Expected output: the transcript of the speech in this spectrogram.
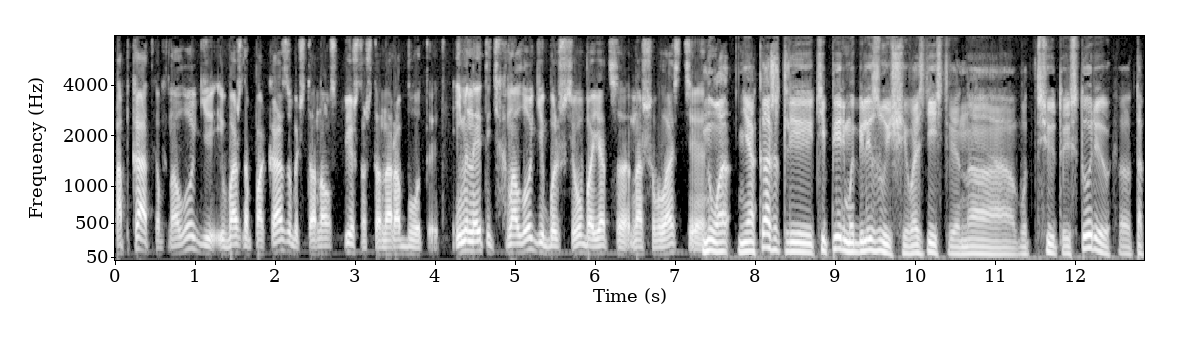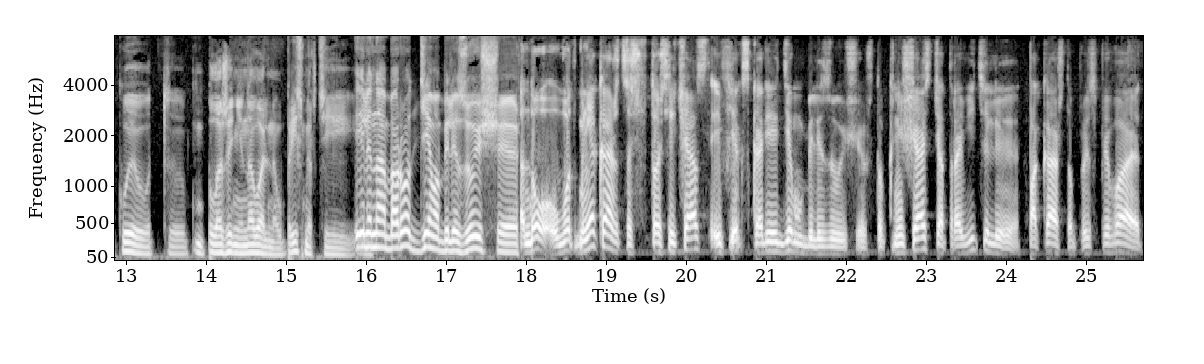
обкат технологии, и важно показывать, что она успешна, что она работает. Именно этой технологии больше всего боятся наши власти. Ну, а не окажет ли теперь мобилизующее воздействие на вот всю эту историю э, такое вот э, положение Навального при смерти? Или, наоборот, демобилизующее? Ну, вот мне кажется, что сейчас эффект скорее демобилизующий, что, к несчастью, отравители пока что преуспевают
